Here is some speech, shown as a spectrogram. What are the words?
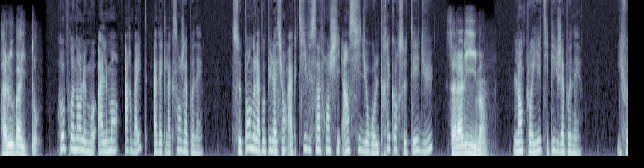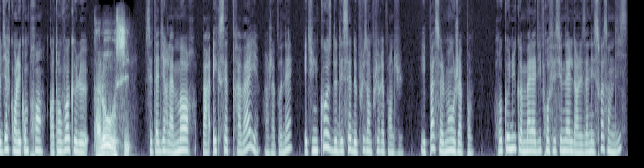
Arubaito. Reprenant le mot allemand Arbeit avec l'accent japonais. Ce pan de la population active s'affranchit ainsi du rôle très corseté du Salariman. l'employé typique japonais. Il faut dire qu'on les comprend quand on voit que le Karoshi. c'est-à-dire la mort par excès de travail, en japonais, est une cause de décès de plus en plus répandue, et pas seulement au Japon. Reconnu comme maladie professionnelle dans les années 70,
